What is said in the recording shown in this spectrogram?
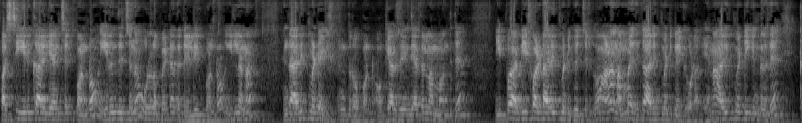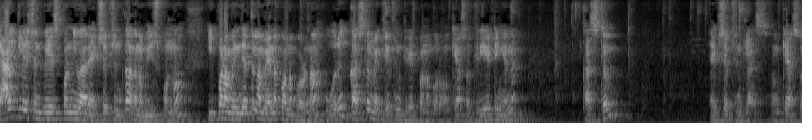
ஃபஸ்ட்டு இருக்கா இல்லையான்னு செக் பண்ணுறோம் இருந்துச்சுன்னா உள்ளே போயிட்டு அதை டெலிட் பண்ணுறோம் இல்லைன்னா இந்த அரித்மெட்டிக் எக்ஸ்பிரஷன் த்ரோ பண்ணுறோம் ஓகே ஸோ இந்த இடத்துல நம்ம வந்துட்டு இப்போ டிஃபால்ட்டாக அரித்மெட்டிக் வச்சிருக்கோம். ஆனால் நம்ம இதுக்கு அரித்மெட்டிக் வைக்கக்கூடாது. ஏன்னா அரித்மெட்டிக்ன்றது கால்குலேஷன் பேஸ் பண்ணி வர எக்ஸெப்ஷன் தான் அதை நம்ம யூஸ் பண்ணோம். இப்போ நம்ம இந்த இடத்துல நம்ம என்ன பண்ண போறோம்னா ஒரு கஸ்டம் எக்ஸெப்ஷன் கிரியேட் பண்ண போகிறோம் ஓகே ஸோ கிரியேட்டிங் என்ன? Custom exception class okay so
